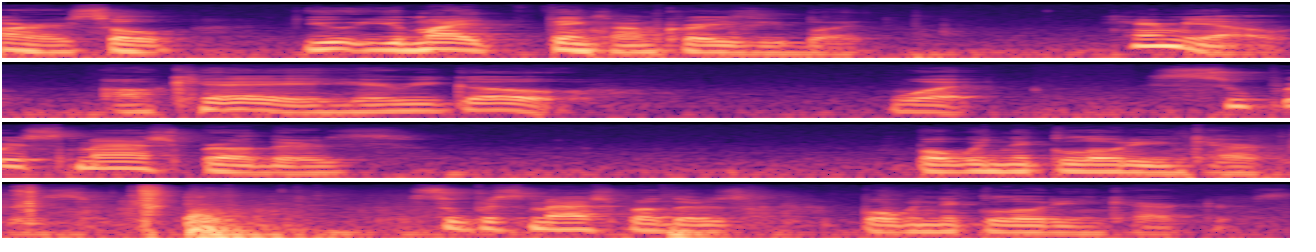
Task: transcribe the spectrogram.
All right, so you you might think I'm crazy, but hear me out. Okay, here we go. What? Super Smash Brothers, but with Nickelodeon characters. Super Smash Brothers, but with Nickelodeon characters.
